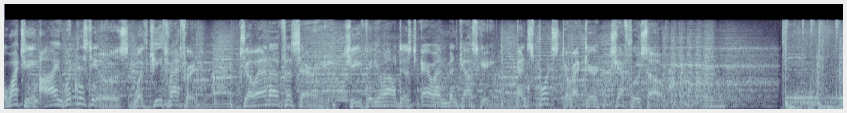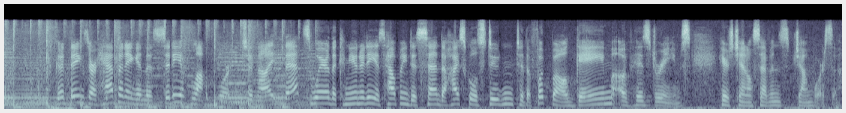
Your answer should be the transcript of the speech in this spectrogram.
watching Eyewitness News with Keith Radford, Joanna Fasari, Chief Meteorologist Aaron Mentkowski, and Sports Director Jeff Russo. Good things are happening in the city of Lockport tonight. That's where the community is helping to send a high school student to the football game of his dreams. Here's Channel 7's John Borsa.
